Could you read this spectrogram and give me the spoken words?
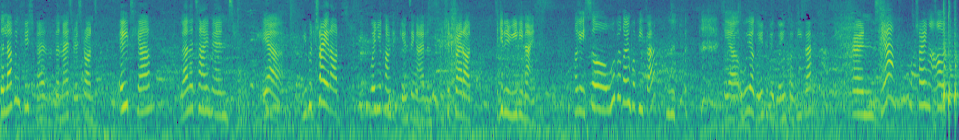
The Loving Fish, guys, is a nice restaurant. Ate here the other time, and yeah, you could try it out when you come to Genting Highlands. You should try it out. It's really, really nice. Okay, so we'll be going for pizza. yeah, we are going to be going for pizza, and yeah, trying out.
